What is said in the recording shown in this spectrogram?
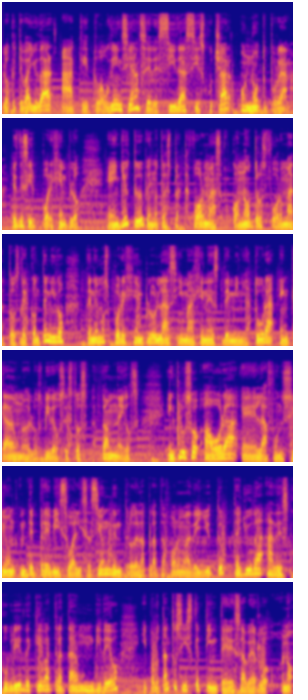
lo que te va a ayudar a que tu audiencia se decida si escuchar o no tu programa. Es decir, por ejemplo, en YouTube, en otras plataformas con otros formatos de contenido, tenemos por ejemplo las imágenes de miniatura en cada uno de los videos, estos thumbnails. Incluso ahora eh, la función de previsualización dentro de la plataforma de YouTube te ayuda a descubrir de qué va a tratar un video y por lo tanto si es que te interesa verlo o no.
